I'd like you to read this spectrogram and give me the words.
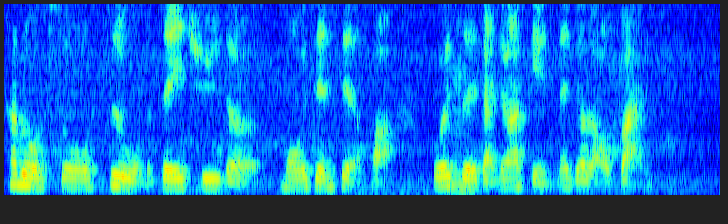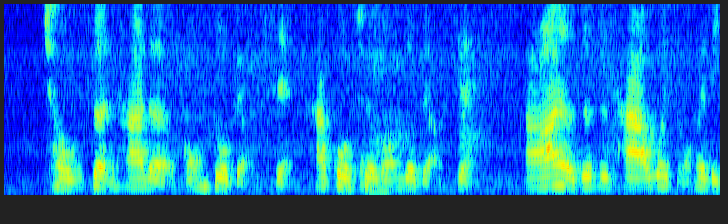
他如果说是我们这一区的某一间店的话，我会直嗯接打电话给那个老板，求证他的工作表现，他过去的工作表现，然后还有就是他为什么会离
